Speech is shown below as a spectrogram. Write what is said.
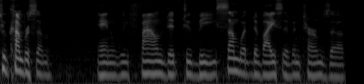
too cumbersome and we found it to be somewhat divisive in terms of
